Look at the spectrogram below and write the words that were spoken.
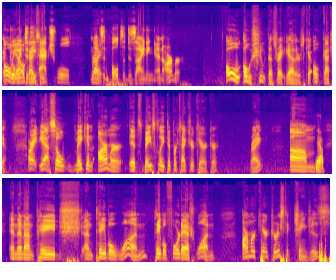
And Oh, go yeah, into okay, the actual nuts Right. and bolts of designing an armor. Oh, oh, shoot, that's right. Yeah, there's. Ca- oh, gotcha. All right, yeah. So making armor, it's basically to protect your character, right? Um, Yep. And then on page on table one, table four dash one, armor characteristic changes.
